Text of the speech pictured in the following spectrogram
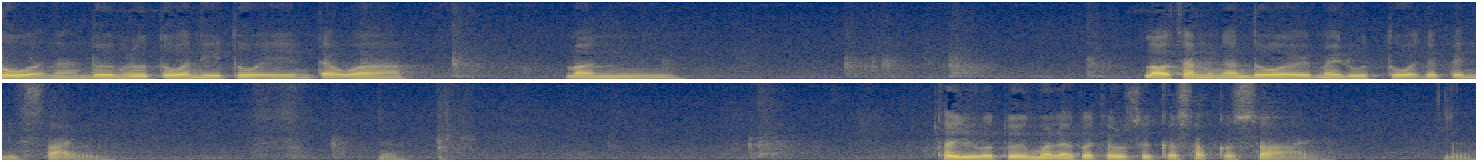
ตัวนะ โดยไม่รู้ตัวหนีตัวเอง แต่ว่ามัน เราทำอย่างนั้นโดยไม่รู้ตัวจะเป็นนิสัยถ้าอยู่กับตัวเองเมื่อไหร่ก็จะรู้สึกกระสับกระส่ายนะ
